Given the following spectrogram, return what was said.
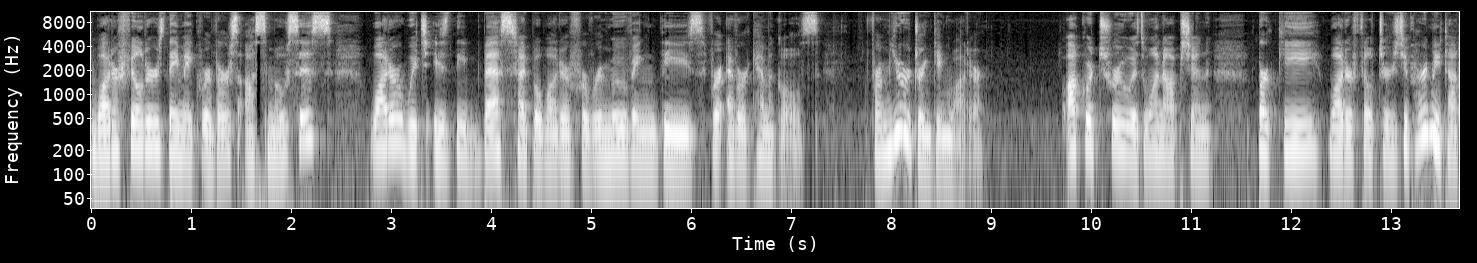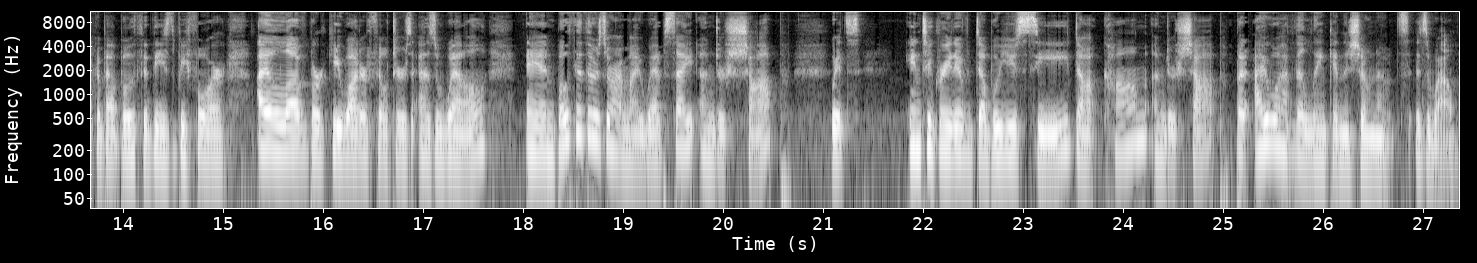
water filters, they make reverse osmosis water, which is the best type of water for removing these forever chemicals from your drinking water. AquaTru is one option. Berkey water filters. You've heard me talk about both of these before. I love Berkey water filters as well. And both of those are on my website under shop. It's integrativewc.com under shop, but I will have the link in the show notes as well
